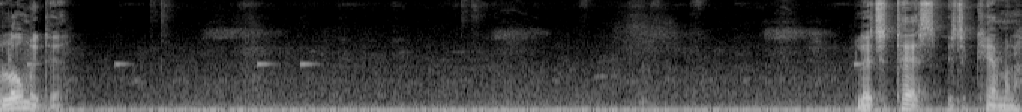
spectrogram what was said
barometer Let's test its camera.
